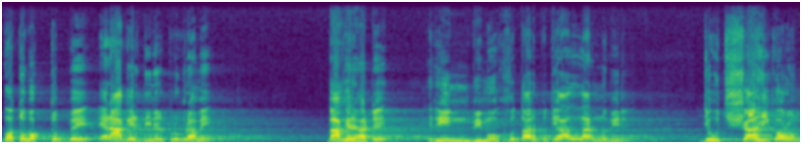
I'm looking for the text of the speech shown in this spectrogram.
গত বক্তব্যে, এর আগের দিনের প্রোগ্রামে বাঘেরহাটে ঋণ বিমুখতার প্রতি আল্লাহর নবীর যে উৎসাহীকরণ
